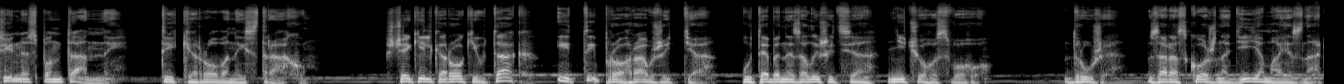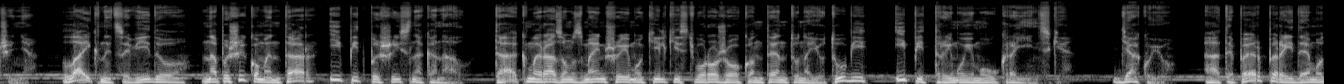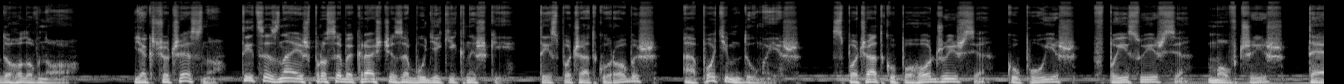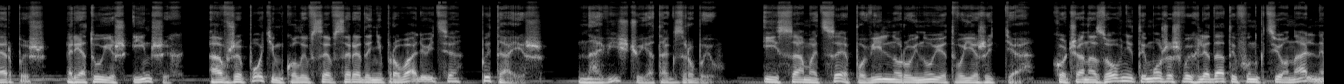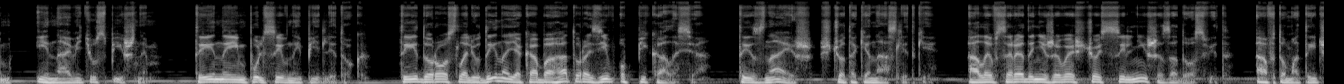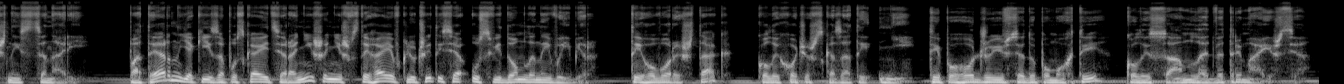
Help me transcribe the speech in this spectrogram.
Ти не спонтанний, ти керований страхом. Ще кілька років так, і ти програв життя. У тебе не залишиться нічого свого. Друже, зараз кожна дія має значення. Лайкни це відео, напиши коментар і підпишись на канал. Так ми разом зменшуємо кількість ворожого контенту на Ютубі і підтримуємо українське. Дякую. А тепер перейдемо до головного. Якщо чесно, ти це знаєш про себе краще за будь-які книжки. Ти спочатку робиш, а потім думаєш. Спочатку погоджуєшся, купуєш, вписуєшся, мовчиш, терпиш, рятуєш інших, а вже потім, коли все всередині провалюється, питаєш: навіщо я так зробив? І саме це повільно руйнує твоє життя. Хоча назовні ти можеш виглядати функціональним і навіть успішним. Ти не імпульсивний підліток. Ти доросла людина, яка багато разів обпікалася. Ти знаєш, що таке наслідки, але всередині живе щось сильніше за досвід автоматичний сценарій. Патерн, який запускається раніше, ніж встигає включитися усвідомлений вибір. Ти говориш так, коли хочеш сказати ні. Ти погоджуєшся допомогти, коли сам ледве тримаєшся.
